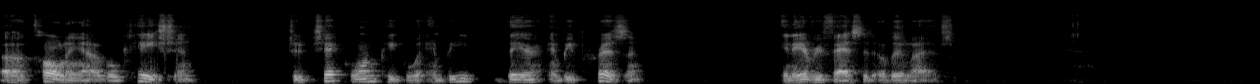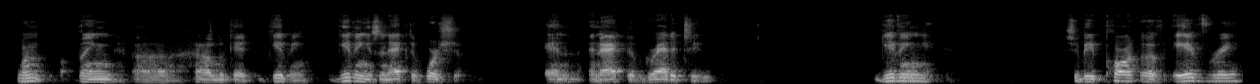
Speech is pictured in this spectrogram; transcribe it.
uh, calling, our vocation, to check on people and be there and be present in every facet of their lives. One thing, uh, how I look at giving, giving is an act of worship and an act of gratitude. Giving should be part of every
